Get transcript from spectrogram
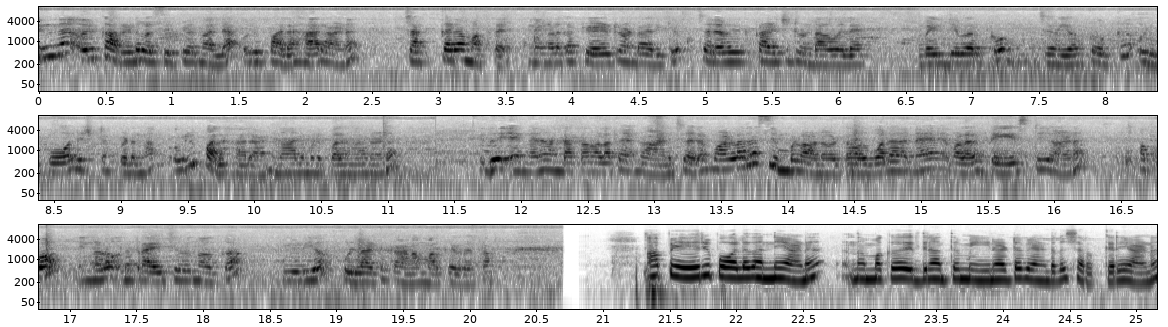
ഇന്ന് ഒരു കറിയുടെ റെസിപ്പി ഒന്നല്ല ഒരു പലഹാരമാണ്. ചക്കര മത്തൻ. നിങ്ങളൊക്കെ കേട്ടിട്ടുണ്ടായിരിക്കും. ചിലവർക്ക് കഴിച്ചിട്ടുണ്ടാവും അല്ലേ? വലിയവർക്കും ചെറിയവർക്കും ഒക്കെ ഒരുപോലെ ഇഷ്ടപ്പെടുന്ന ഒരു പലഹാരമാണ്. നാലുമണി പലഹാരമാണ്. ഇത് എങ്ങനെ ഉണ്ടാക്കാനുള്ളതൊക്കെ ഞാൻ കാണിച്ചു തരാം. വളരെ സിമ്പിളാണ് കേട്ടോ. അതുപോലെ തന്നെ വളരെ ടേസ്റ്റിയാണ് അപ്പോൾ നിങ്ങൾ ഒന്ന് ട്രൈ ചെയ്ത് നോക്കുക. വീഡിയോ ഫുള്ളായിട്ട് കാണാൻ മറക്കരുത് കേട്ടോ. ആ പേര് പോലെ തന്നെയാണ് നമുക്ക് ഇതിനകത്ത് മെയിനായിട്ട് വേണ്ടത് ശർക്കരയാണ്.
